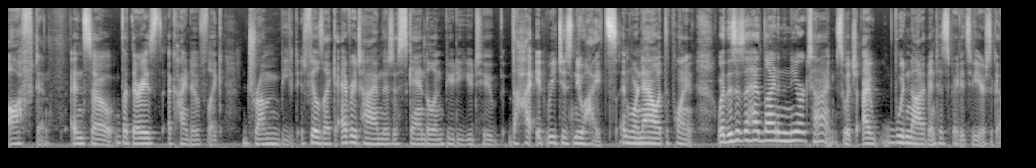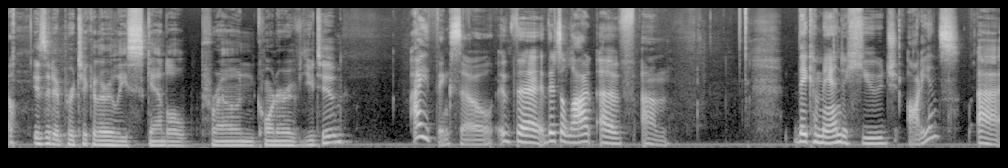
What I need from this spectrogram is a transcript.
often. And so but there is a kind of like drum beat it feels like every time there's a scandal in beauty youtube the hei- it reaches new heights. And we're now at the point where this is a headline in the new york times which i would not have anticipated two years ago. Is it a particularly scandal prone corner of YouTube? I think so. The there's a lot of um, they command a huge audience, uh,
